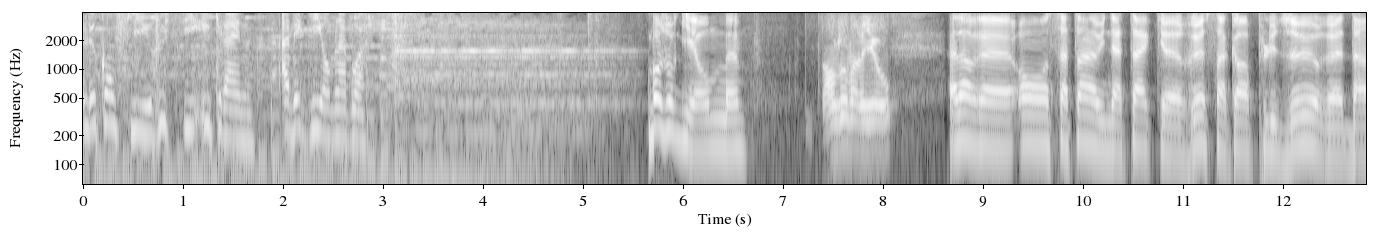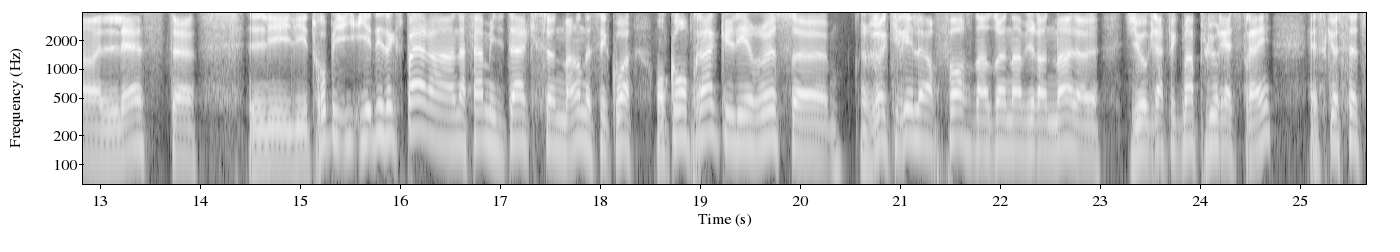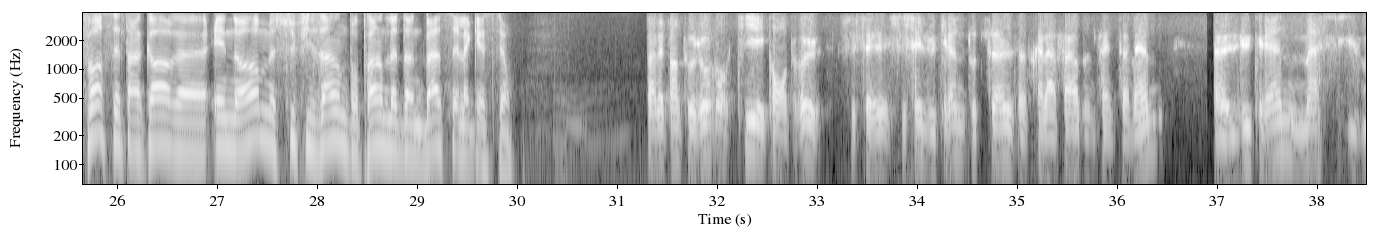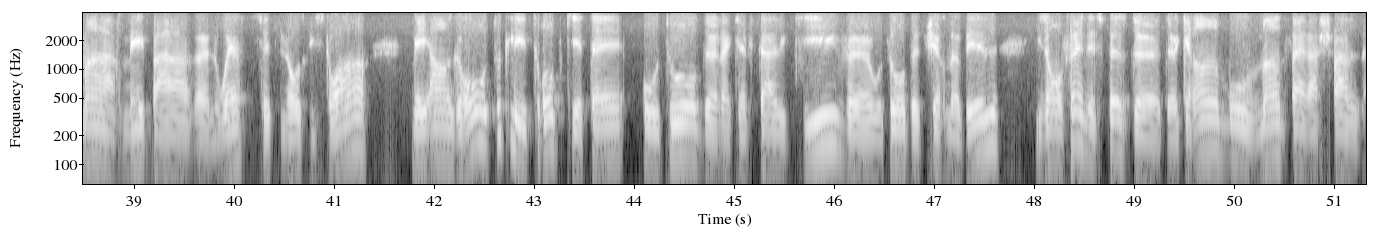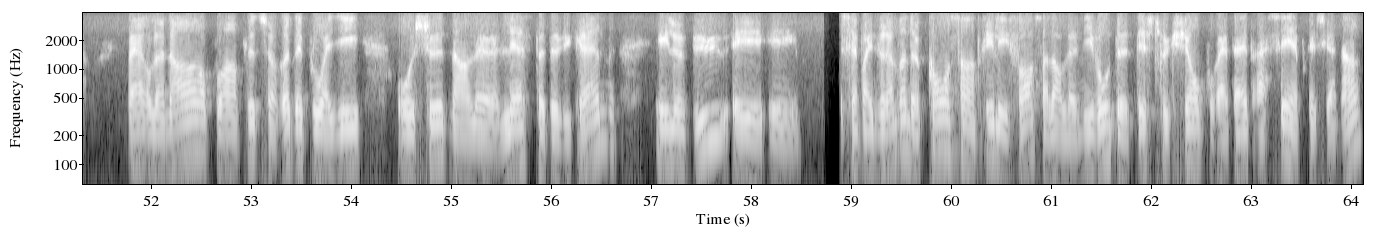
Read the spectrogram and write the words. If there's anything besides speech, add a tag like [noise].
Le conflit Russie-Ukraine avec Guillaume Lavoie. Bonjour Guillaume. Bonjour Mario. Alors, euh, on s'attend à une attaque euh, russe encore plus dure euh, dans l'Est. Les, troupes, il y a des experts en affaires militaires qui se demandent, c'est quoi? On comprend que les Russes recréent leur force dans un environnement géographiquement plus restreint. Est-ce que cette force est encore énorme, suffisante pour prendre le Donbass? C'est la question. Ça dépend toujours qui est contre eux. Si c'est si l'Ukraine toute seule, ce serait l'affaire d'une fin de semaine. Euh, L'Ukraine massivement armée par euh, l'Ouest, c'est une autre histoire. Mais en gros, toutes les troupes qui étaient autour de la capitale Kiev, euh, autour de Tchernobyl, ils ont fait une espèce de, grand mouvement de fer à cheval vers le nord pour en plus se redéployer au sud dans l'est de l'Ukraine. Et le but est, ça va être vraiment de concentrer les forces. Alors le niveau de destruction pourrait être assez impressionnant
